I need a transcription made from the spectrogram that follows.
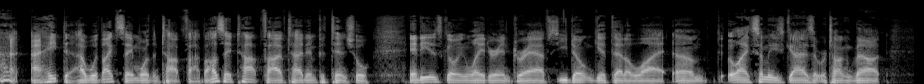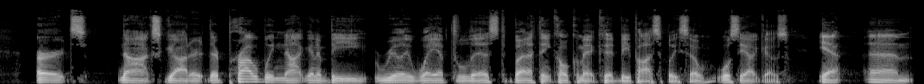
I, I hate to. I would like to say more than top five. I'll say top five tight end potential, and he is going later in drafts. You don't get that a lot. Um, like some of these guys that we're talking about, Ertz, Knox, Goedert. They're probably not going to be really way up the list, but I think Cole Kmet could be possibly. So we'll see how it goes. Yeah, um,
